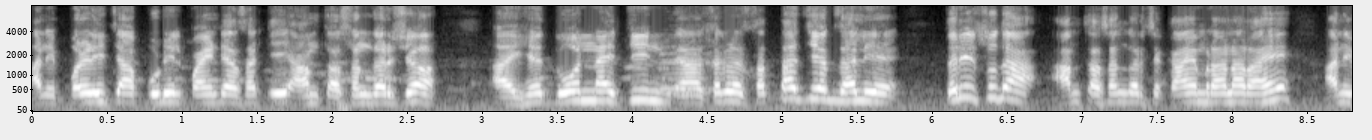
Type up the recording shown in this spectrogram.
आणि परळीच्या पुढील पांड्यासाठी आमचा संघर्ष हे दोन नाही तीन सगळं सत्ताची एक झाली आहे. तरी सुद्धा आमचा संघर्ष कायम राहणार आहे. आणि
